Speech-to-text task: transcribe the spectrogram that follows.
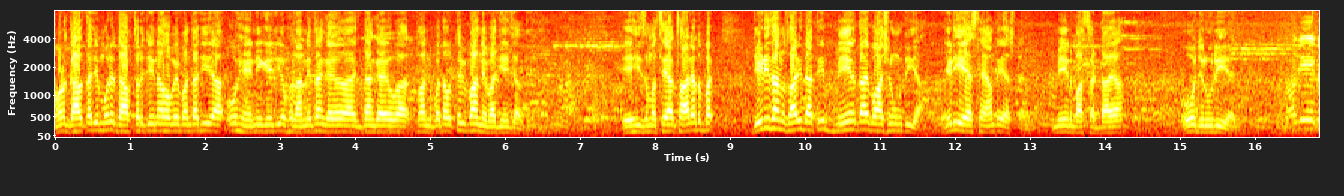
ਹੁਣ ਗੱਲ ਤਾਂ ਜੇ ਮੋਰੇ ਦਫ਼ਤਰ 'ਚ ਹੀ ਨਾ ਹੋਵੇ ਬੰਦਾ ਜੀ ਆ, ਉਹ ਹੈ ਨਹੀਂ ਗਏ ਜੀ ਉਹ ਫਲਾਣੇ ਤਾਂ ਗਏ ਆ ਇਦਾਂ ਗਏ ਆ ਤੁਹਾਨੂੰ ਪਤਾ ਉੱਥੇ ਵੀ ਬਹਾਨੇਬਾਜ਼ੀਆਂ ਹੀ ਚੱਲਦੀਆਂ। ਇਹੀ ਸਮੱਸਿਆ ਸਾਰਿਆਂ ਤੋਂ ਬ- ਜਿਹੜੀ ਸਾਨੂੰ ਸਾਰੀ ਦਾਤੀ ਮੇਨ ਤਾਂ ਵਾਸ਼ਰੂਮ ਦੀ ਆ ਜਿਹੜੀ ਇਸ ਥਾਂ ਤੇ ਇਸ ਟਾਈਮ ਮੇਨ ਬੱਸ ਅੱਡਾ ਆ ਉਹ ਜ਼ਰੂਰੀ ਹੈ ਜੀ। ਲਓ ਜੀ ਇੱਕ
